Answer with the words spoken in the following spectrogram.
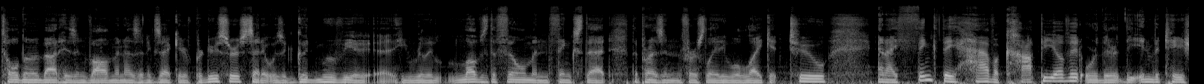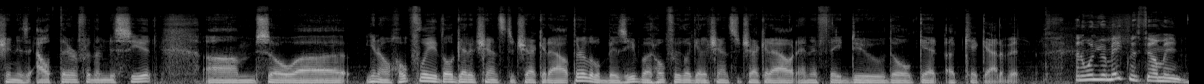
told him about his involvement as an executive producer, said it was a good movie. Uh, he really loves the film and thinks that the president and first lady will like it too. And I think they have a copy of it, or the invitation is out there for them to see it. Um, so uh, you know, hopefully they'll get a chance to check it out. They're a little busy, but hopefully they'll get a chance to check it out. And if they do, they'll get a kick out of it. And when you were making the film, mean,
